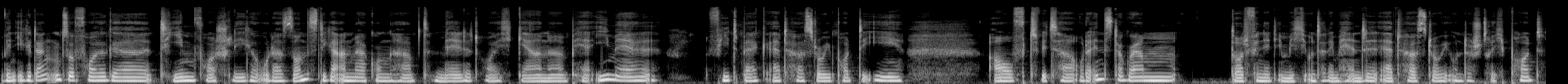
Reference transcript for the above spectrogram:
Wenn ihr Gedanken zur Folge, Themenvorschläge oder sonstige Anmerkungen habt, meldet euch gerne per E-Mail feedback at herstorypod.de auf Twitter oder Instagram. Dort findet ihr mich unter dem Handle at herstory-pod.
